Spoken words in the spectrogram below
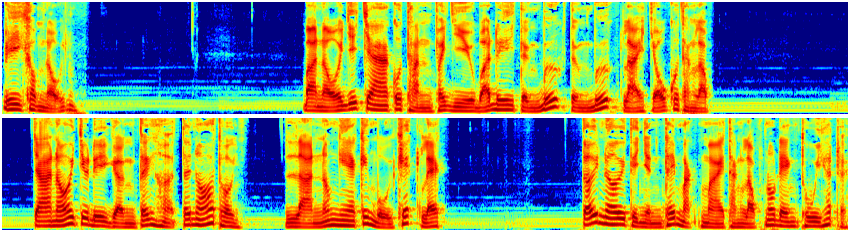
Đi không nổi luôn. Bà nội với cha của Thành Phải dìu bà đi từng bước từng bước Lại chỗ của thằng Lộc. Cha nói chứ đi gần tới tới nó thôi, Là nó nghe cái mùi khét lẹt. Tới nơi thì nhìn thấy mặt mày thằng Lộc nó đen thui hết rồi.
